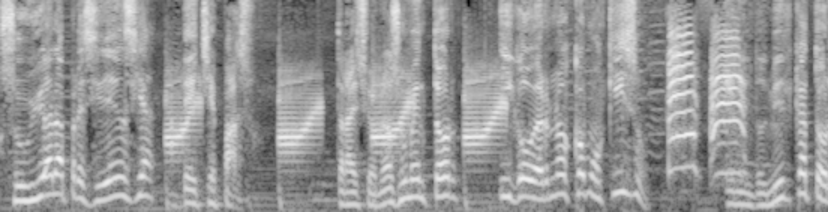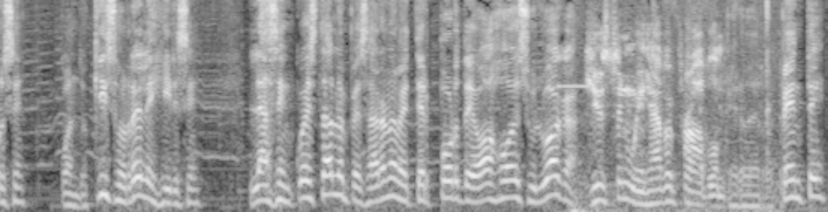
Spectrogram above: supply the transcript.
Subió a la presidencia de Chepazo traicionó a su mentor y gobernó como quiso. En el 2014, cuando quiso reelegirse, las encuestas lo empezaron a meter por debajo de su luaga. Houston, we have a problem. Pero de repente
